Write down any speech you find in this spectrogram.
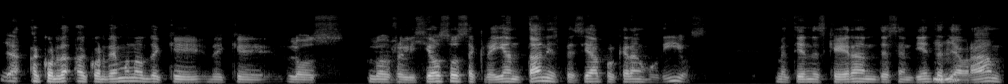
Ya, acordémonos de que, de que los, los religiosos se creían tan especial porque eran judíos, ¿me entiendes? Que eran descendientes de Abraham.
